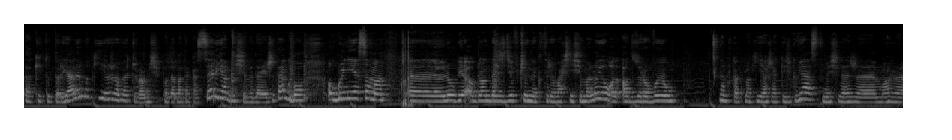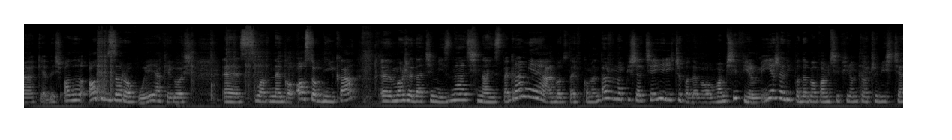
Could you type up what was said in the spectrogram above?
takie tutoriale makijażowe, czy Wam się podoba taka seria? Mi się wydaje, że tak, bo ogólnie ja sama e, lubię oglądać dziewczyny, które właśnie się malują, od, odwzorowują na przykład makijaż jakichś gwiazd. Myślę, że może kiedyś od, odwzorowuję jakiegoś e, sławnego osobnika. E, może dacie mi znać na Instagramie albo tutaj w komentarzu napiszecie i, czy podobał Wam się film. Jeżeli podobał Wam się film, to oczywiście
